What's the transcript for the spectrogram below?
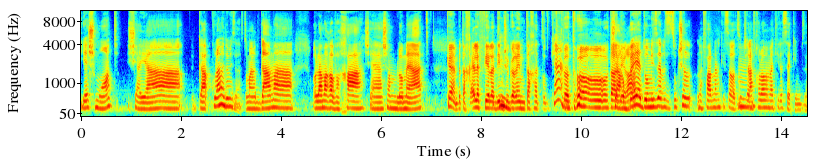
יש שמועות שהיה, גם, כולם ידעו מזה, זאת אומרת, גם עולם הרווחה, שהיה שם לא מעט, כן, בטח אלף ילדים שגרים תחת כן. אותו, אותה דירה. שהרבה ידעו מזה, וזה סוג של נפל בין הכיסאות, סוג של Mhm. אף אחד לא באמת התעסק עם זה.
